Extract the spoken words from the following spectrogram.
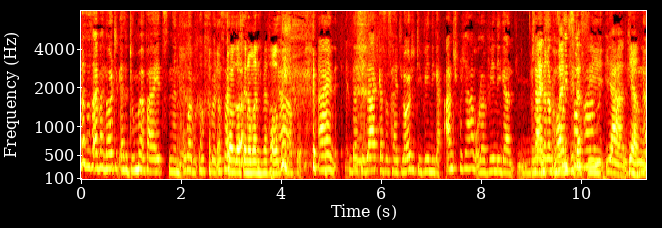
das ist einfach Leute, also dumme war jetzt ein Oberbegriff für das. Kommt aus der Nummer nicht mehr raus. ja, okay. Nein, dass sie sagt, dass es halt Leute, die weniger Ansprüche haben oder weniger kleineren meinst, Horizont meint sie, dass haben. sie, ja, die Ja, ne,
